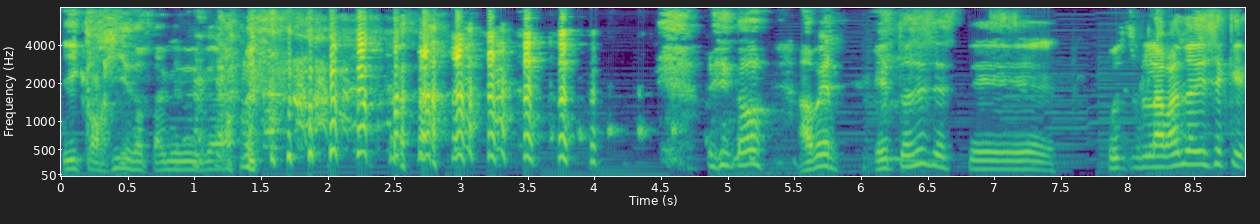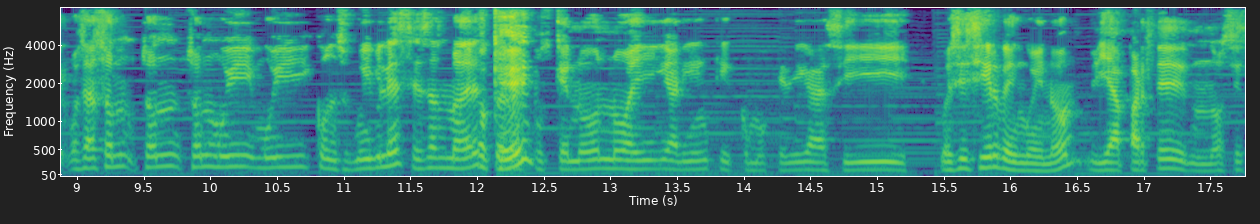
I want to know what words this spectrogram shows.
Y cogido también. Y no, a ver, entonces, este, pues la banda dice que, o sea, son, son, son muy, muy consumibles esas madres, Ok. pero pues que no, no hay alguien que como que diga así, pues sí sirven, güey, ¿no? Y aparte, no sé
